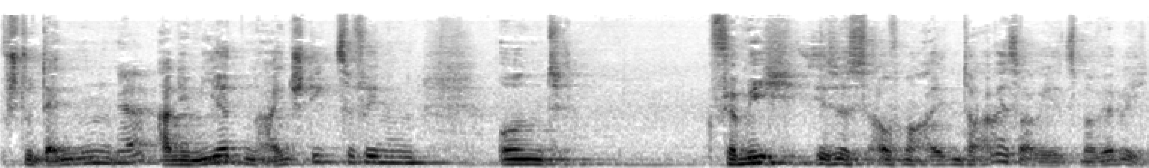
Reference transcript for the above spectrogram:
Studenten Ja. animiert, einen Einstieg zu finden und für mich ist es auf meinem alten Tage, sage ich jetzt mal wirklich,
